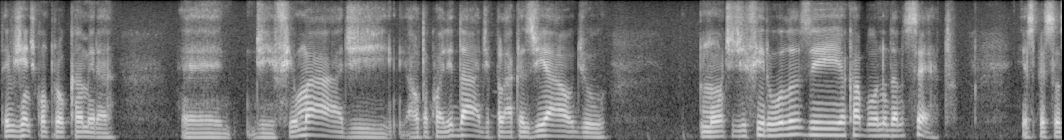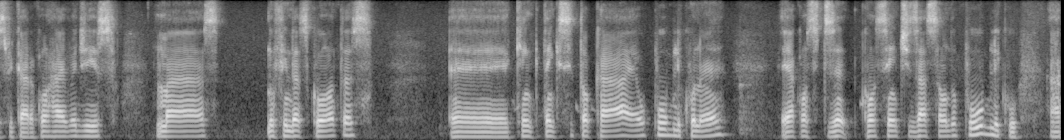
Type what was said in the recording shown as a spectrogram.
Teve gente que comprou câmera é, de filmar, de alta qualidade, placas de áudio, um monte de firulas e acabou não dando certo. E as pessoas ficaram com raiva disso, mas no fim das contas, é, quem tem que se tocar é o público, né? É a conscientização do público, a,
